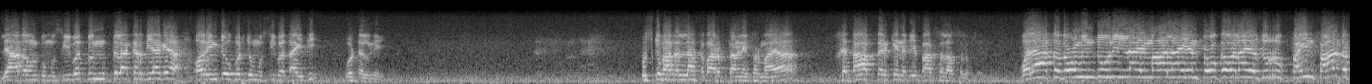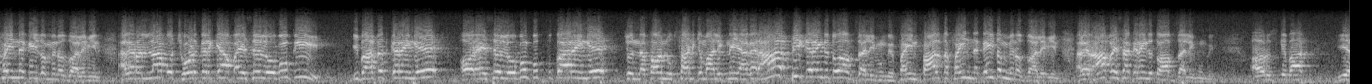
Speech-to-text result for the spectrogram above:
لہذا ان کو مصیبت میں مبتلا کر دیا گیا۔ اور ان کے اوپر جو مصیبت آئی تھی، وہ ٹل گئی۔ اس کے بعد اللہ تبارک تعالیٰ نے فرمایا، خطاب کر کے نبی پاک صلی اللہ علیہ وسلم سے، ولا تدعو من دون اللہ ما لا ينفعك ولا يضرك فعلت من الظالمين. اگر اللہ کو چھوڑ کر کے آپ ایسے لوگوں کی عبادت کریں گے اور ایسے لوگوں کو پکاریں گے جو نفع نقصان کے مالک نہیں، اگر آپ بھی کریں گے تو آپ ظالم ہوں گے۔ فائن فال تو فائن نہ من الظالمین اگر آپ ایسا کریں گے تو آپ ظالم ہوں گے۔ اور اس کے بعد یہ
